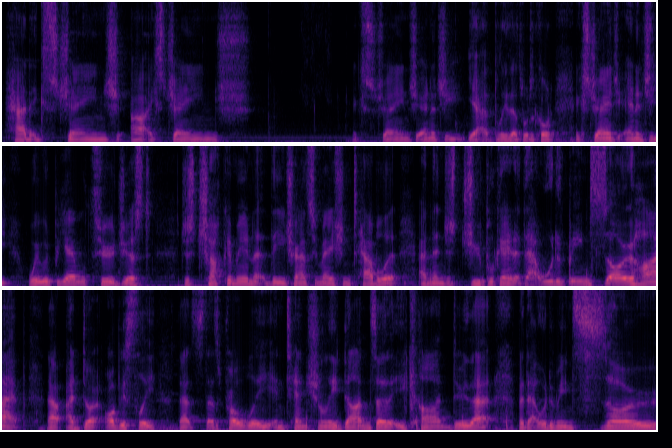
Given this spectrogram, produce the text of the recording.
had exchange, uh, exchange, exchange energy? Yeah, I believe that's what it's called. Exchange energy. We would be able to just just chuck him in the transformation tablet and then just duplicate it. That would have been so hype. Now I don't obviously that's that's probably intentionally done so that you can't do that, but that would have been so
